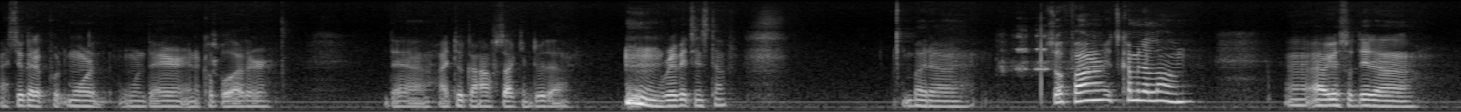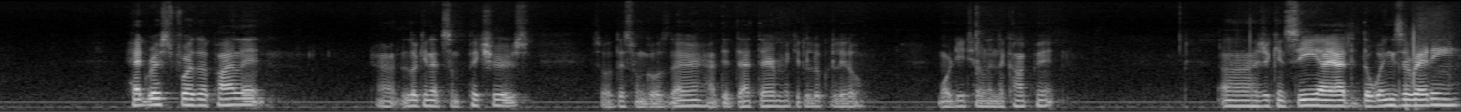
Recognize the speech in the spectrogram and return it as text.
I still got to put more one there and a couple other that uh, I took off so I can do the rivets and stuff. But uh, so far it's coming along. Uh, I also did a headrest for the pilot uh, looking at some pictures. So this one goes there. I did that there make it look a little more detail in the cockpit. Uh, as you can see I added the wings already.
